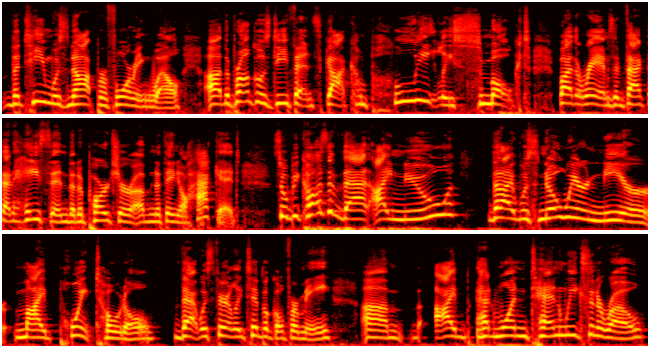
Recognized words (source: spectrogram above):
the team was not performing well. Uh, the Broncos defense got completely smoked by the Rams. In fact, that hastened the departure of Nathaniel Hackett. So, because of that, I knew that I was nowhere near my point total that was fairly typical for me. Um, I had won 10 weeks in a row,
